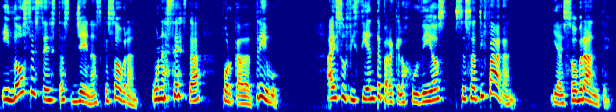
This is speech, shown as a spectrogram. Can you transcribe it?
y doce cestas llenas que sobran, una cesta por cada tribu. Hay suficiente para que los judíos se satisfagan, y hay sobrante.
